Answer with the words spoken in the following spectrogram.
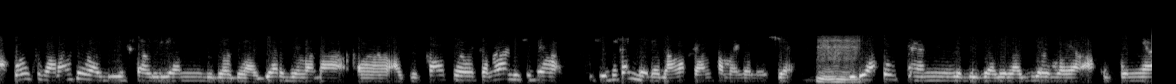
aku sekarang sih lagi sekalian juga belajar gimana eh, agriculture. Karena di sini di sini kan beda banget kan sama Indonesia. Hmm. Jadi aku pengen lebih gali lagi ilmu yang aku punya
